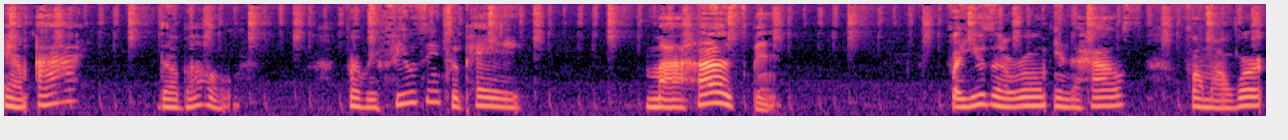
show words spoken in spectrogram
Am I the bow for refusing to pay my husband for using a room in the house for my work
